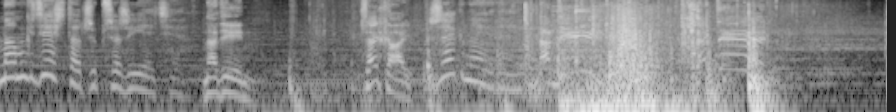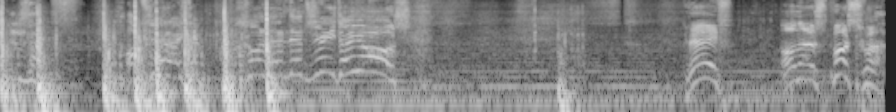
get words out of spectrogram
Mam gdzieś to, czy przeżyjecie. Nadine! Czekaj! Żegnaj, Ray. Nadine! Nadine! Otwieraj te cholerne drzwi, to już! Dave! Ona już poszła!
